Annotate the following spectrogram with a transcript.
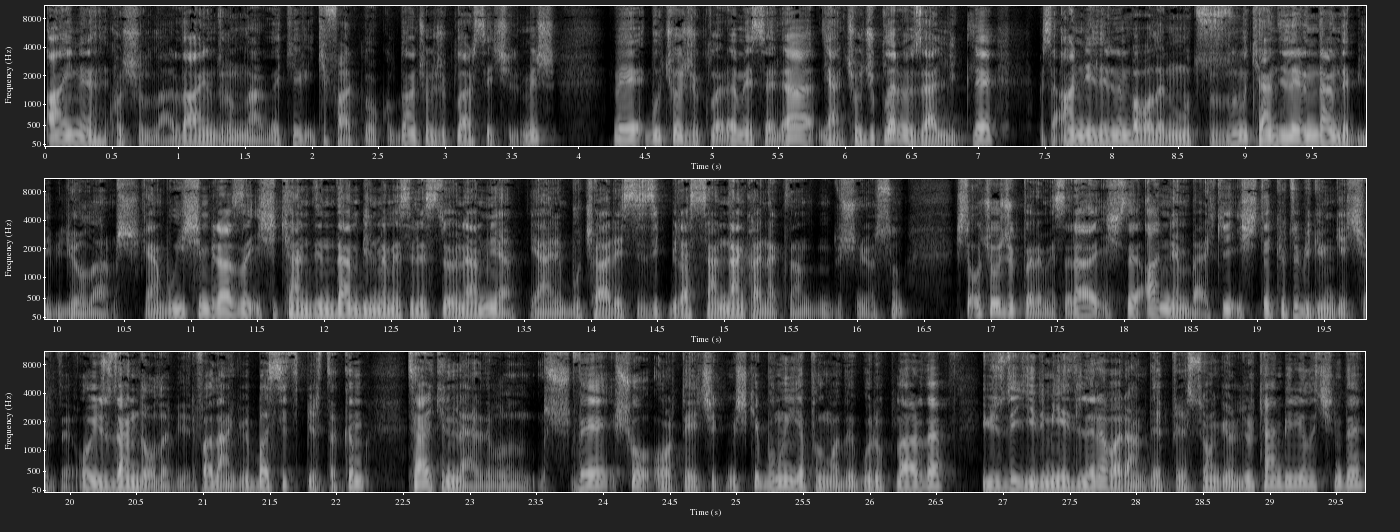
Aynı koşullarda, aynı durumlardaki iki farklı okuldan çocuklar seçilmiş ve bu çocuklara mesela yani çocuklar özellikle mesela annelerinin babalarının mutsuzluğunu kendilerinden de bilebiliyorlarmış. Yani bu işin biraz da işi kendinden bilme meselesi de önemli ya. Yani bu çaresizlik biraz senden kaynaklandığını düşünüyorsun. İşte o çocuklara mesela işte annem belki işte kötü bir gün geçirdi. O yüzden de olabilir falan gibi basit bir takım telkinlerde bulunmuş. Ve şu ortaya çıkmış ki bunun yapılmadığı gruplarda %27'lere varan depresyon görülürken bir yıl içinde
